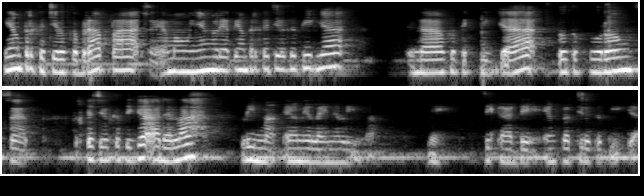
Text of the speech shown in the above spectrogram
Yang terkecil ke berapa? Saya maunya ngeliat yang terkecil ketiga. Tinggal ketik 3, tutup kurung, set terkecil ketiga adalah 5 yang nilainya 5 nih si KD yang kecil ketiga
